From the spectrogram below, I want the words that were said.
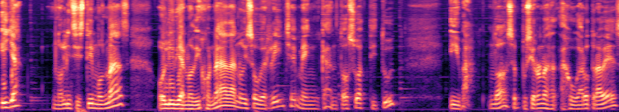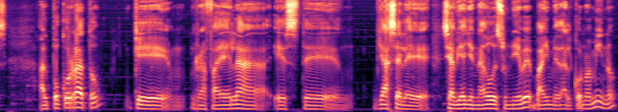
Y ya, no le insistimos más. Olivia no dijo nada, no hizo berrinche, me encantó su actitud. Y va, ¿no? Se pusieron a, jugar otra vez. Al poco rato que Rafaela, este, ya se le, se había llenado de su nieve, va y me da el cono a mí, ¿no?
